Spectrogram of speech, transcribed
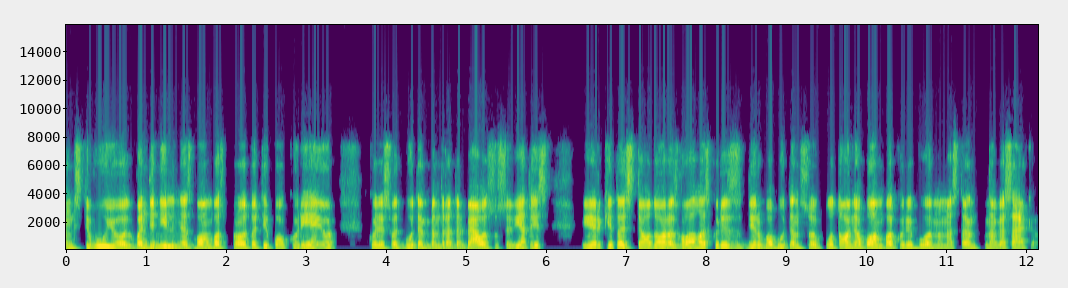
ankstyvųjų vandenilinės bombos prototipo kuriejų, kuris vat, būtent bendradarbiavo su sovietais, ir kitas Teodoras Holas, kuris dirbo būtent su plutonio bomba, kuri buvo numesta ant Nagasakio.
